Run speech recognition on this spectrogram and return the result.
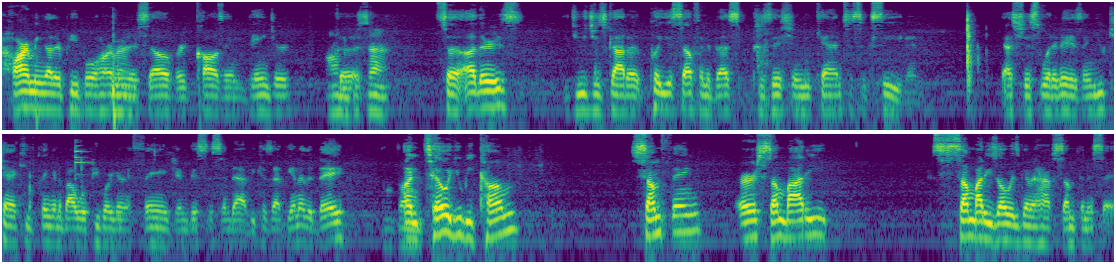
harming other people, harming Right. yourself, or causing danger 100%. to others, you just gotta put yourself in the best position you can to succeed, and that's just what it is. And you can't keep thinking about what people are gonna think and this, this, and that, because at the end of the day, until you become something or somebody, somebody's always gonna have something to say.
